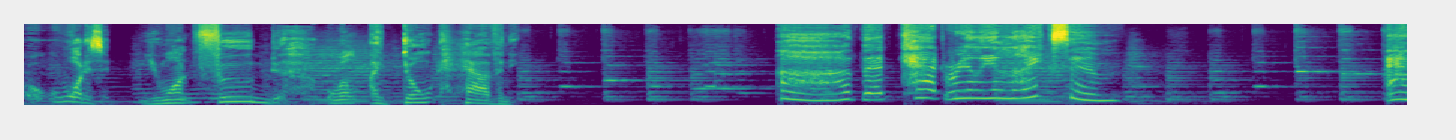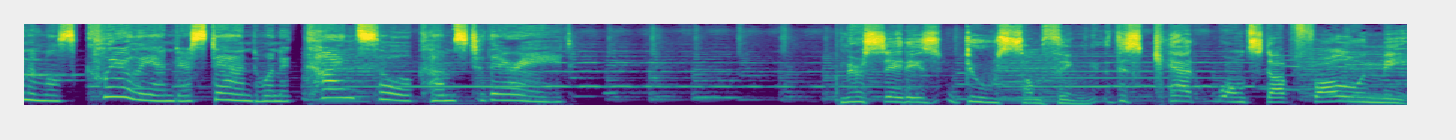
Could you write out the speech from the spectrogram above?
What is it? You want food? Well, I don't have any. Ah, that cat really likes him. Animals clearly understand when a kind soul comes to their aid. Mercedes, do something. This cat won't stop following me.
